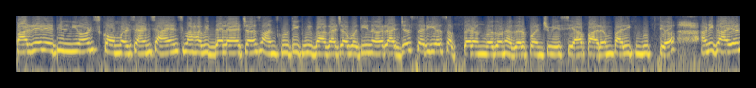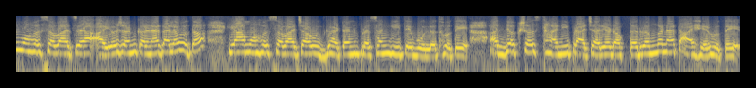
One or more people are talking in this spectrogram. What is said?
पारनेर येथील न्यूयॉर्क कॉमर्स अँड सायन्स महाविद्यालयाच्या सांस्कृतिक विभागाच्या वतीनं राज्यस्तरीय सप्तरंग दोन हजार पंचवीस या पारंपरिक नृत्य आणि गायन महोत्सवाचे आयोजन करण्यात आलं होतं. या महोत्सवाच्या उद्घाटन प्रसंगी ते बोलत होते. अध्यक्षस्थानी प्राचार्य डॉक्टर रंगनाथ आहेर होते.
